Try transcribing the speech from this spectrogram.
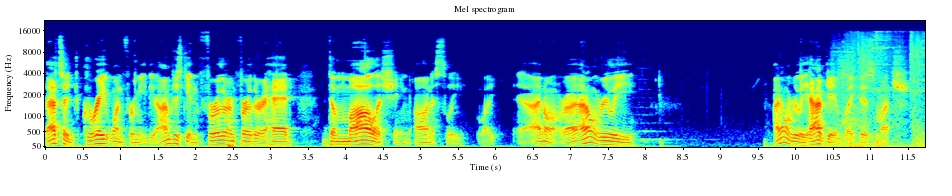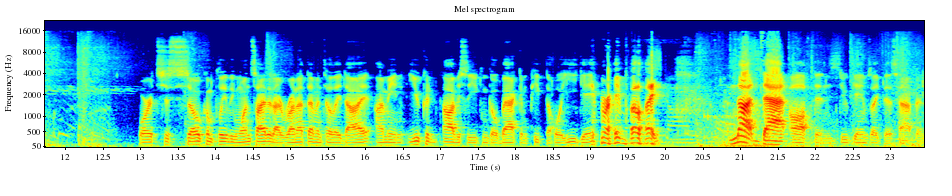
That's a great one for me, dude. I'm just getting further and further ahead, demolishing. Honestly, like I don't, I don't really, I don't really have games like this much, where it's just so completely one-sided. I run at them until they die. I mean, you could obviously you can go back and peep the whole E game, right? But like, not that often do games like this happen.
